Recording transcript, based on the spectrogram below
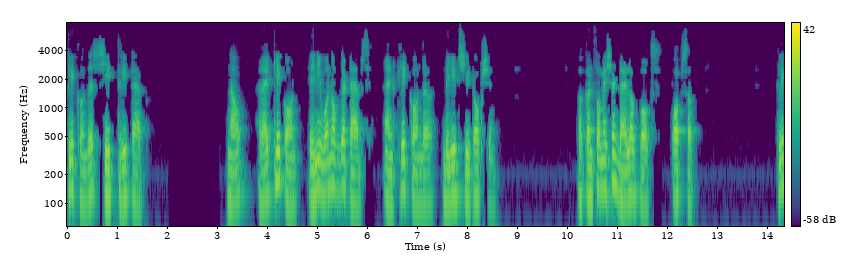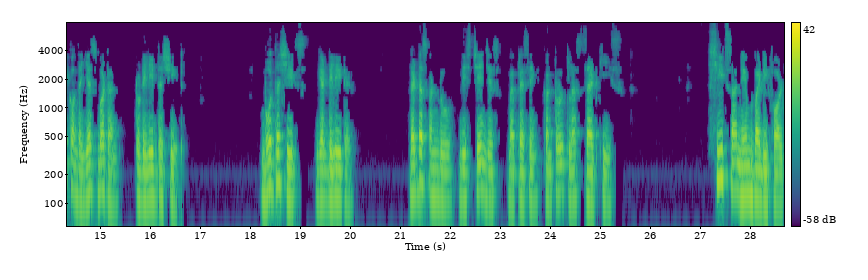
click on the sheet 3 tab. Now right click on any one of the tabs and click on the delete sheet option. A confirmation dialog box pops up. Click on the yes button to delete the sheet. Both the sheets get deleted. Let us undo these changes by pressing Ctrl plus Z keys. Sheets are named by default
